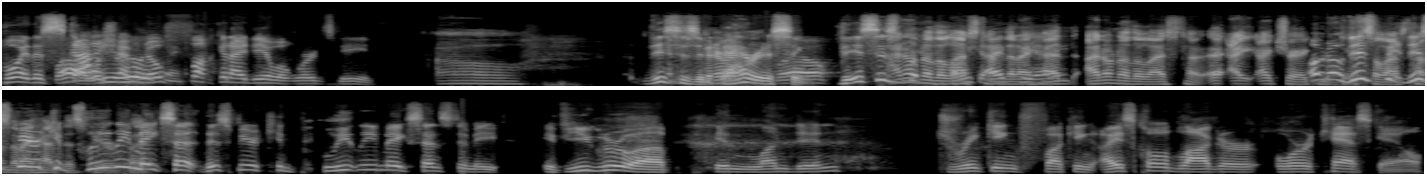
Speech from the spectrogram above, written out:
Boy, the Wow, what Scottish you have really no think? fucking idea what words mean. Oh, This is embarrassing. Well, this is I don't know the last punk time that I had. I don't know the last time. I, I actually. I Oh no, this beer, this time that I beer had this completely makes sense. This beer completely makes sense to me. If you grew up in London drinking fucking ice cold lager or cask ale,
